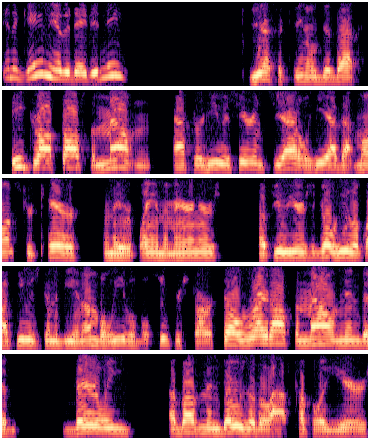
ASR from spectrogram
in a game the other day, didn't he? Yes, Aquino did that. He dropped off the mountain after he was here in Seattle. He had that monster tear when they were playing the Mariners a few years ago. He looked like he was going to be an unbelievable superstar. Fell right off the mountain into barely above Mendoza the last couple of years.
